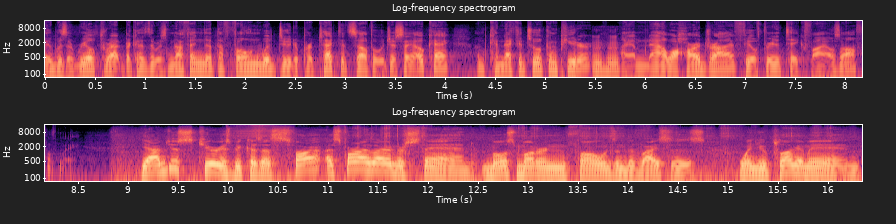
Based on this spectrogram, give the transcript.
it was a real threat because there was nothing that the phone would do to protect itself. It would just say, okay, I'm connected to a computer. Mm-hmm. I am now a hard drive. Feel free to take files off of me. Yeah, I'm just curious because as far as far as I understand, most modern phones and devices, when you plug them in,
